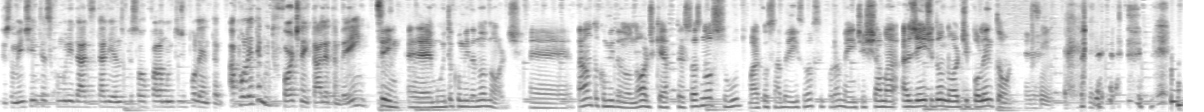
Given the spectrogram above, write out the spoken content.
Principalmente entre as comunidades italianas, o pessoal fala muito de polenta. A polenta é muito forte na Itália também. Sim, é muito comida no norte. É, tanto comida no norte que as pessoas no sul, Marco sabe isso seguramente, chama a gente do norte de polentone. Sim.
